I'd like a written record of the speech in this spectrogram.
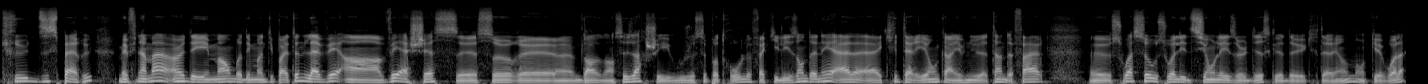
crues disparues, mais finalement, un des membres des Monty Python l'avait en VHS euh, sur, euh, dans, ses archives, je sais pas trop. Là, les ont donnés à, Criterion quand est venu le temps de faire euh, soit ça ou soit l'édition Laserdisc de Criterion. Donc euh, voilà.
